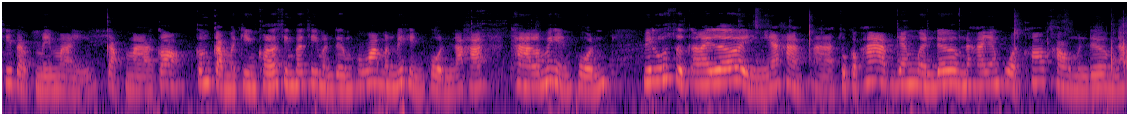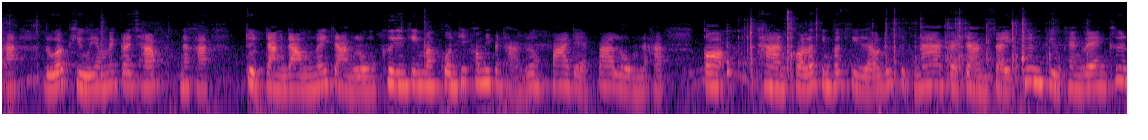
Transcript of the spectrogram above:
ที่แบบใหม่ๆ กลับมาก็ต้องกลับมากินคอลลาซิงพัสซีเหมือนเดิมเพราะว่ามันไม่เห็นผลนะคะ ทานแล้วไม่เห็นผล ไม่รู้สึกอะไรเลยอย่างเงี้ยค่ะอ่าสุขภาพยังเหมือนเดิมนะคะ ยังปวดข้อเข่าเหมือนเดิมนะคะ หรือว่าผิวยังไม่กระชับนะคะ จุดด่างดำไม่จางลง คือจริงๆ บางคนที่เขามีปัญหาเรื่องฝ้าแดดฝ้าลมนะคะ ก็ทานคอลลาซินพัสซีแล้วรู้สึกหน้ากระจ่างใสขึ้นผิวแข็งแรงขึ้น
